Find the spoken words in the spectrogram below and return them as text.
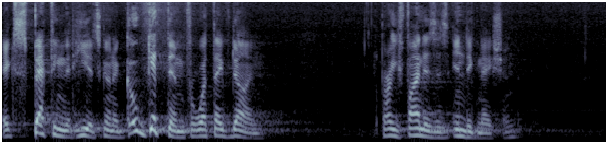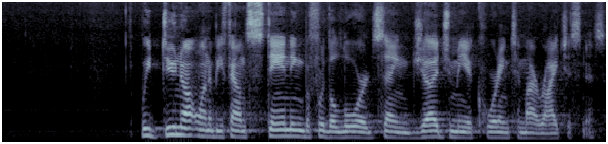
expecting that he is going to go get them for what they've done. But all you find is his indignation. We do not want to be found standing before the Lord saying, Judge me according to my righteousness.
